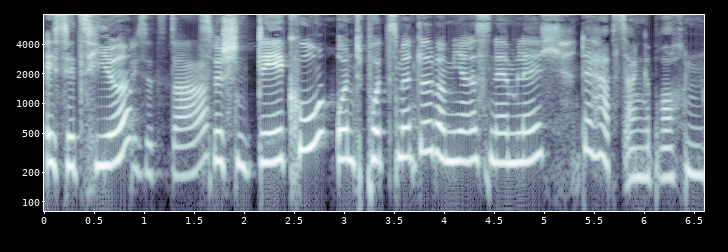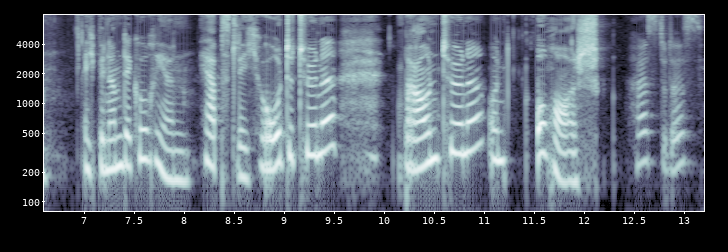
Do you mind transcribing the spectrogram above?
Ich sitze hier. Ich sitze da. Zwischen Deko und Putzmittel. Bei mir ist nämlich der Herbst angebrochen. Ich bin am Dekorieren. Herbstlich. Rote Töne, Brauntöne und Orange. Hörst du das?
